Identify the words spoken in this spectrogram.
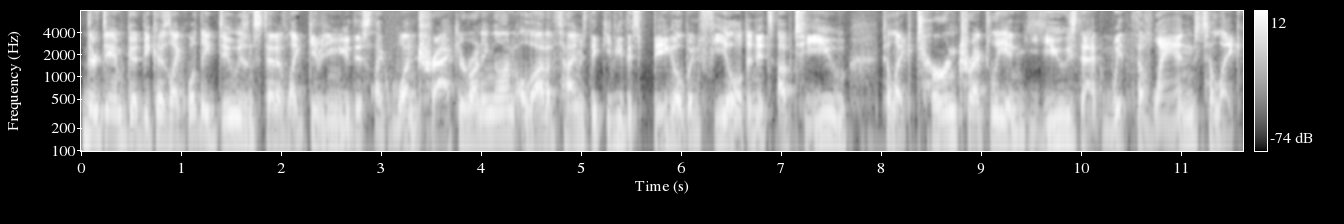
They're damn good because like what they do is instead of like giving you this like one track you're running on a lot of times they give you this big open field and it's up to you to like turn correctly and use that width of land to like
